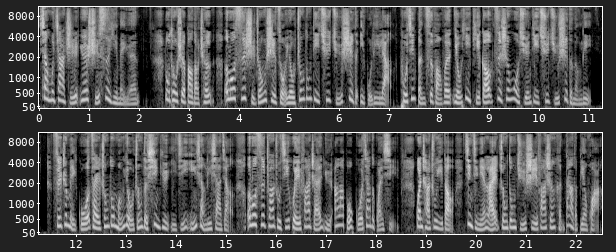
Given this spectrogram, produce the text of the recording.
项目价值约十四亿美元。路透社报道称，俄罗斯始终是左右中东地区局势的一股力量。普京本次访问有意提高自身斡旋地区局势的能力。随着美国在中东盟友中的信誉以及影响力下降，俄罗斯抓住机会发展与阿拉伯国家的关系。观察注意到，近几年来中东局势发生很大的变化，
